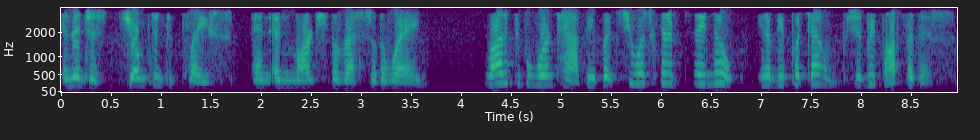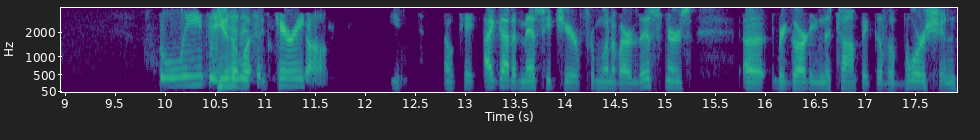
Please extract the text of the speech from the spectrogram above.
and then just jumped into place and, and marched the rest of the way. A lot of people weren't happy, but she wasn't going to say no, you know, be put down. She we fought for this. Believing, You know what, Carrie? Okay, I got a message here from one of our listeners uh, regarding the topic of abortion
